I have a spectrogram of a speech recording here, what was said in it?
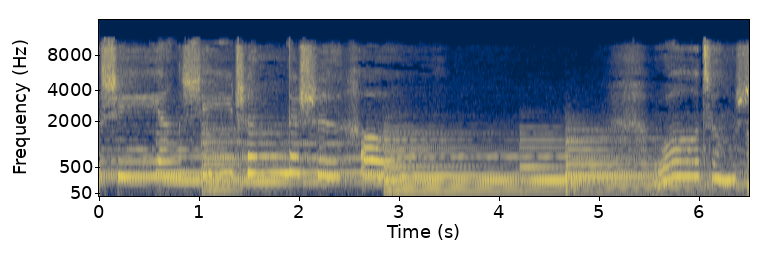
当夕阳西沉的时候，我总是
